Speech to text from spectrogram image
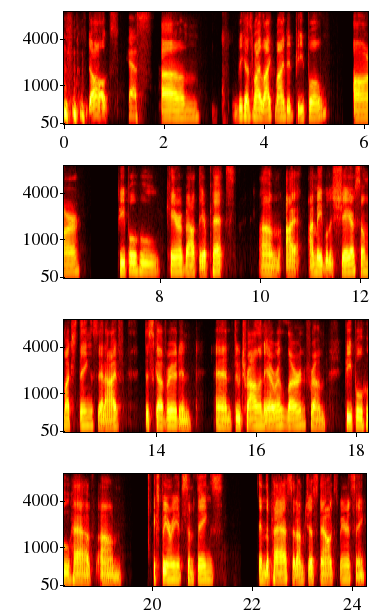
dogs. yes. um, because my like-minded people are people who care about their pets. Um, I I'm able to share so much things that I've discovered and and through trial and error learn from people who have um, experienced some things in the past that I'm just now experiencing.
